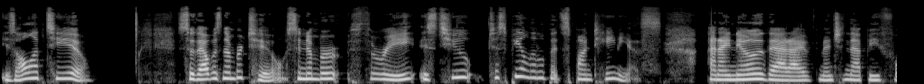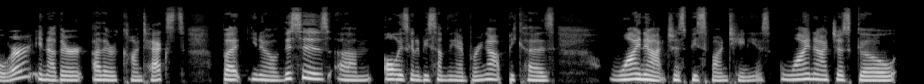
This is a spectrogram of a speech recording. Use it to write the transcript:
is all up to you. So that was number two. So number three is to just be a little bit spontaneous. And I know that I've mentioned that before in other, other contexts, but you know, this is um, always going to be something I bring up because why not just be spontaneous? Why not just go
